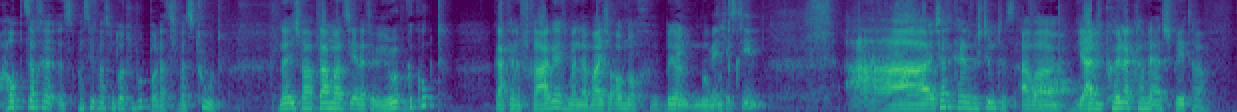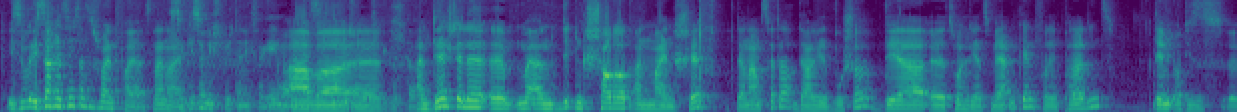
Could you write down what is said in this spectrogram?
Hauptsache, es passiert was im deutschen Football, dass sich was tut. Ne, ich habe damals die NFL Europe geguckt, gar keine Frage. Ich meine, da war ich auch noch. Bin ja nur Welches gut, Team? ah, ich hatte kein bestimmtes, aber ja, die Kölner kamen ja erst später. Ich, ich sage jetzt nicht, dass es Ryan Fire ist, nein, nein. gehst du nicht, spricht da nichts dagegen. Aber äh, hat. an der Stelle äh, mal einen dicken Shoutout an meinen Chef, der Namensvetter, Daniel Buscher, der äh, zum Beispiel Jens Merten kennt von den Paladins, dem ich auch dieses äh,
